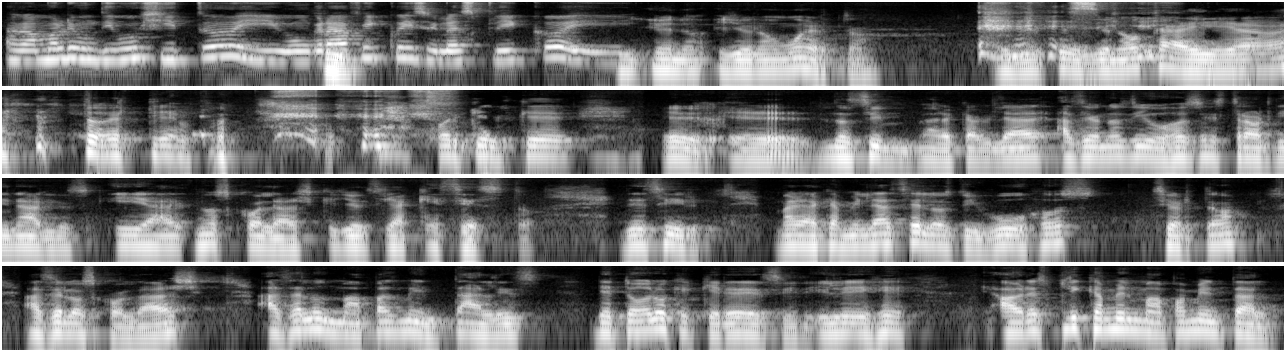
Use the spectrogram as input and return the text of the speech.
Hagámosle un dibujito y un gráfico y se lo explico y... Y uno, y uno muerto. sí. Yo no caía todo el tiempo. Porque es que eh, eh, María Camila hace unos dibujos extraordinarios y hay unos collages que yo decía, ¿qué es esto? Es decir, María Camila hace los dibujos ¿cierto? Hace los collages, hace los mapas mentales de todo lo que quiere decir. Y le dije, ahora explícame el mapa mental.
